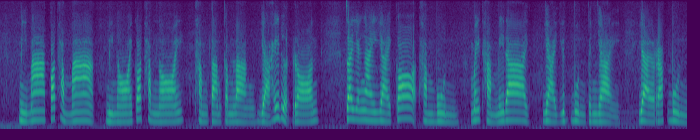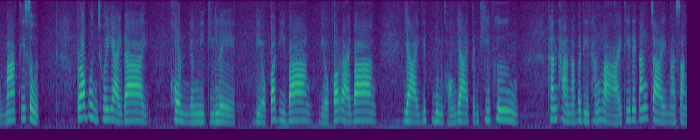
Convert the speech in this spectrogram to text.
ๆ มีมากก็ทำมาก มีน้อยก็ทำน้อยทำตามกำลัง อย่าให้เดือดร้อน จะยังไงยายก็ทำบุญ ไม่ทำไม่ได้ยายยึดบุญเป็นใหญ่ยายรักบุญมากที่สุด เพราะบุญช่วยยายได้ คนยังมีกิเลส เดี๋ยวก็ดีบ้าง เดี๋ยวก็ร้ายบ้าง ยายยึดบุญของยายเป็นที่พึ่ง ท่านทานบดีทั้งหลายที่ได้ตั้งใจมาสั่ง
